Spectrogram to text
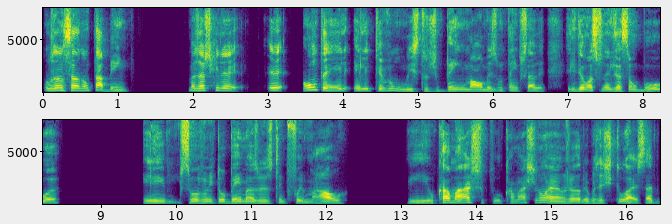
o Zancella não tá bem. Mas acho que ele, é, ele ontem ele, ele teve um misto de bem e mal ao mesmo tempo, sabe? Ele deu uma finalização boa, ele se movimentou bem, mas ao mesmo tempo foi mal. E o Camacho, pô, o Camacho não é um jogador pra ser titular, sabe?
